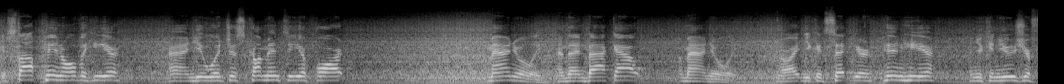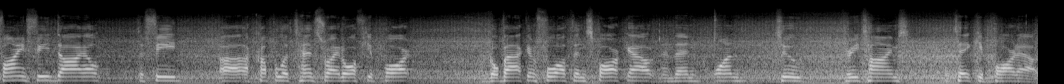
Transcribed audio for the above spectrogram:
your stop pin over here and you would just come into your part manually and then back out manually. All right, you can set your pin here and you can use your fine feed dial to feed uh, a couple of tenths right off your part. Go back and forth and spark out and then one, two, three times to take your part out.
